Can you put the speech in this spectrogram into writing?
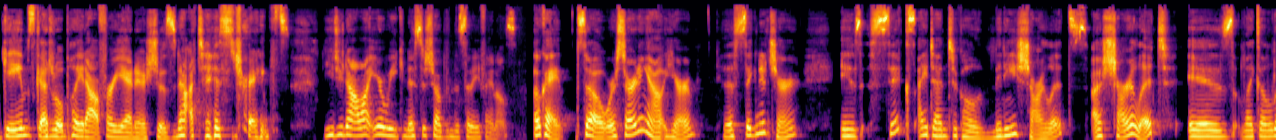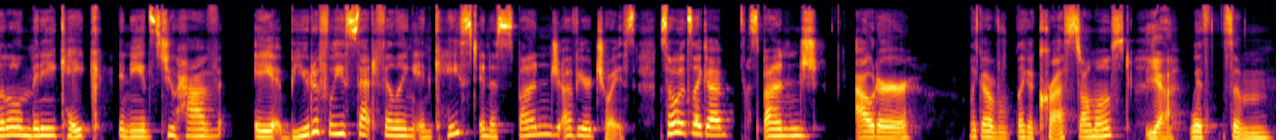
game schedule played out for Janusz was not to his strengths. You do not want your weakness to show up in the semifinals. Okay, so we're starting out here. The signature is six identical mini charlottes. A charlotte is like a little mini cake. It needs to have a beautifully set filling encased in a sponge of your choice. So it's like a sponge outer like a like a crust almost Yeah. with some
